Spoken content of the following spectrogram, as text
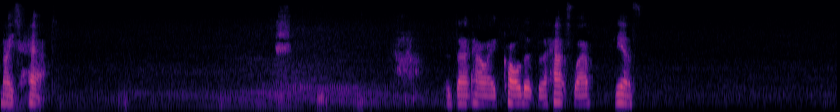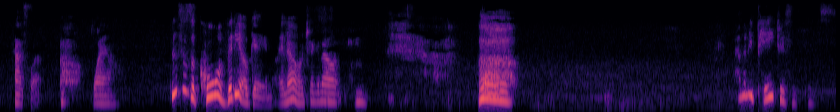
Nice hat. Is that how I called it the hat slap? Yes. Hat slap. Oh, wow. This is a cool video game. I know. Check it out. How many pages is this?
